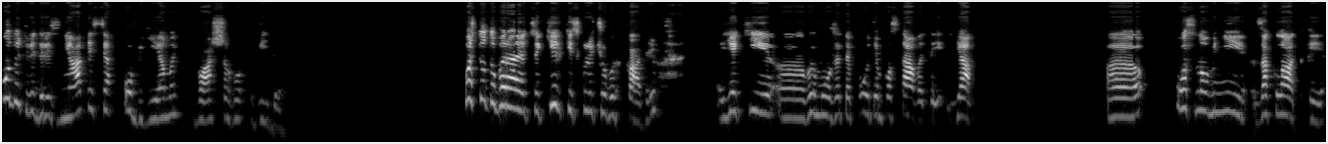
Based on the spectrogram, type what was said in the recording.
будуть відрізнятися об'єми вашого відео. Ось тут обирається кількість ключових кадрів, які е, ви можете потім поставити як е, основні закладки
